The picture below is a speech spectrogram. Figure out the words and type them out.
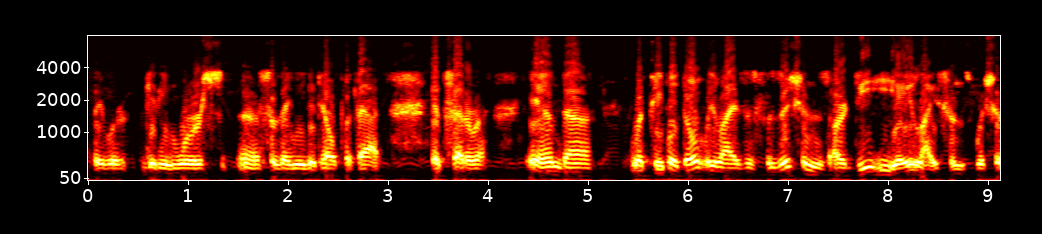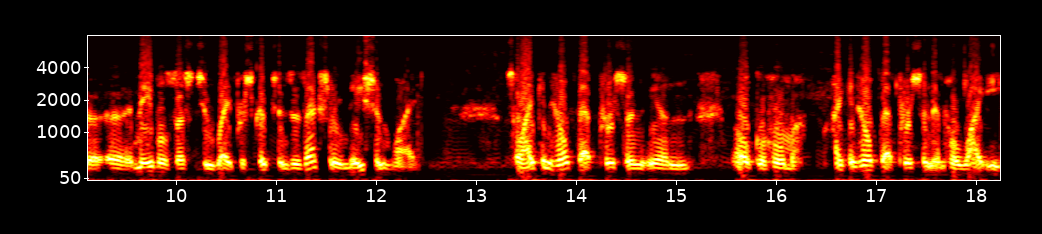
out. They were getting worse, uh, so they needed help with that, etc. And uh, what people don't realize is physicians, our DEA license, which uh, uh, enables us to write prescriptions, is actually nationwide. So I can help that person in Oklahoma. I can help that person in Hawaii.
